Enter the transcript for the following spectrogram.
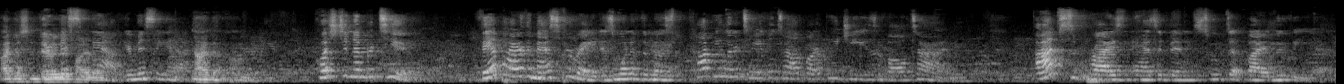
I just know You're the missing title. out. You're missing out. I know. Question number two. Vampire the Masquerade is one of the most popular tabletop RPGs of all time. I'm surprised it hasn't been swooped up by a movie yet.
